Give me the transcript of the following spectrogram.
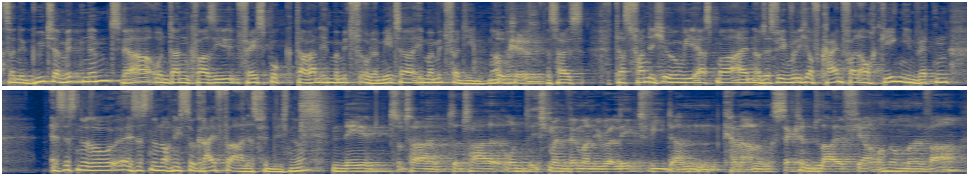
seine Güter mitnimmt, ja, und dann quasi Facebook daran immer mit oder Meta immer mitverdient. Ne? Okay. Das heißt, das fand ich irgendwie erstmal ein, und deswegen würde ich auf keinen Fall auch gegen ihn wetten. Es ist nur so, es ist nur noch nicht so greifbar alles, finde ich, ne? Nee, total, total. Und ich meine, wenn man überlegt, wie dann, keine Ahnung, Second Life ja auch nochmal war,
